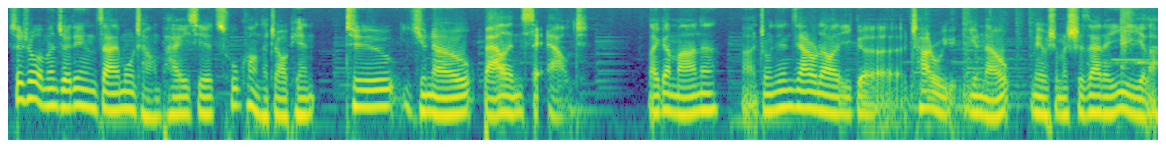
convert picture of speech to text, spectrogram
所以说我们决定在牧场拍一些粗犷的照片。To you know balance it out，来干嘛呢？啊，中间加入到一个插入语，you know，没有什么实在的意义了，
